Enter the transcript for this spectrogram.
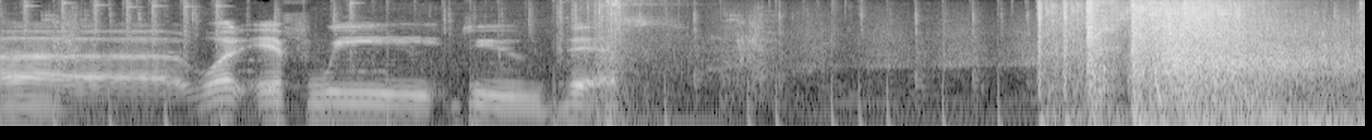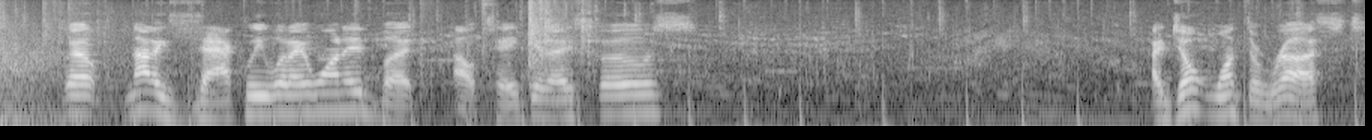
Uh, what if we do this? Well, not exactly what I wanted, but I'll take it, I suppose. I don't want the rust.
